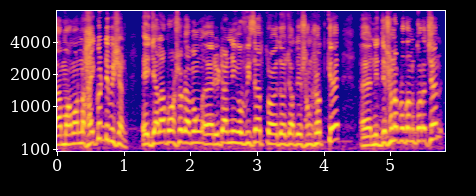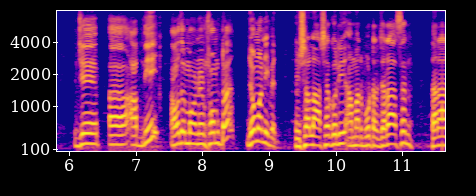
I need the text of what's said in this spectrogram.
মহামান্য হাইকোর্ট ডিভিশন এই জেলা প্রশাসক এবং রিটার্নিং অফিসার ত্রয়োদশ জাতীয় সংসদকে নির্দেশনা প্রদান করেছেন যে আপনি আমাদের মনোনয়ন ফর্মটা জমা নেবেন। ইনশাল্লাহ আশা করি আমার ভোটার যারা আছেন তারা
